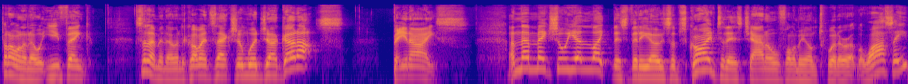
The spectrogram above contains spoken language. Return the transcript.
But I want to know what you think. So let me know in the comment section, would you? Go nuts! Be nice. And then make sure you like this video, subscribe to this channel, follow me on Twitter at the Wossy.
